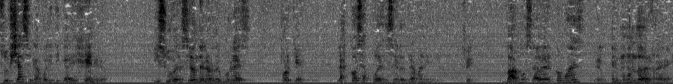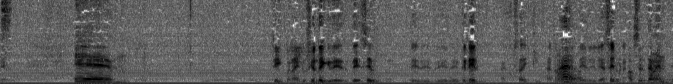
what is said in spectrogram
subyace una política de género y su versión del orden burgués. ¿Por qué? las cosas pueden ser de otra manera. Vamos a ver cómo es el mundo del revés. Eh, sí, con la ilusión de, de, ser, de, tener una cosa distinta, ¿no? de, hacer una. Absolutamente.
